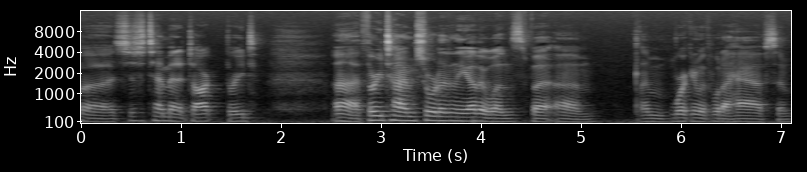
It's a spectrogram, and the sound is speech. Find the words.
Uh, it's just a ten minute talk, three. T- uh, three times shorter than the other ones, but um, I'm working with what I have. So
